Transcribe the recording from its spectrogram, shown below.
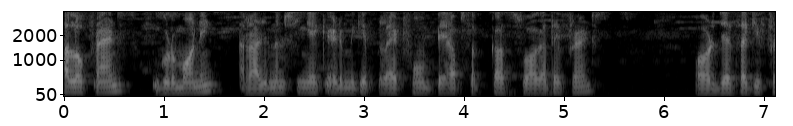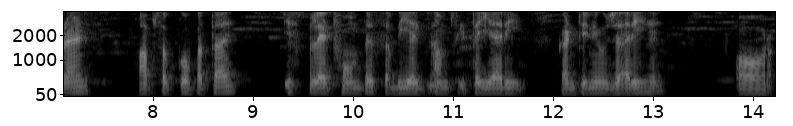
Hello friends, good morning. Rajendra Singh academy के प्लेटफॉर्म पे आप सबका स्वागत है फ्रेंड्स। और जैसा कि फ्रेंड्स, आप सबको पता है, इस प्लेटफॉर्म पे सभी एग्ज़ाम्स की तैयारी कंटिन्यू जारी है। और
